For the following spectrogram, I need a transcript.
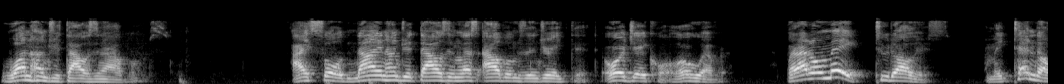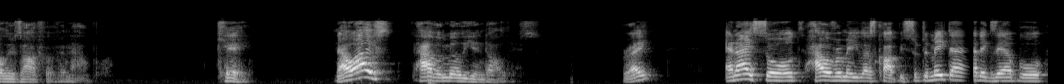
100,000 albums. I sold 900,000 less albums than Drake did, or J. Cole, or whoever. But I don't make $2. I make $10 off of an album. Okay. Now I have a million dollars, right? And I sold however many less copies. So to make that example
